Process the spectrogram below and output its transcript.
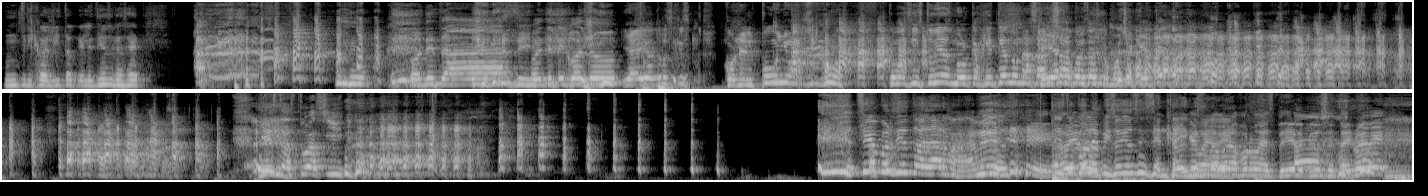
un frijolito que le tienes que hacer. ¿Dónde estás? Sí. ¿Dónde te encuentro? Y hay otros que es con el puño, así como, como si estuvieras molcajeteando una Que ya salsa. te como chaqueteado. Y estás tú así. 100% alarma, amigos. Este fue el amigos, episodio 69. Creo que es una buena forma de despedir el episodio 69.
